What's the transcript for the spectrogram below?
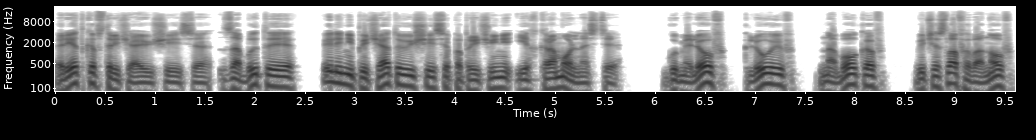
редко встречающиеся, забытые или не печатающиеся по причине их крамольности. Гумилев, Клюев, Набоков, Вячеслав Иванов,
